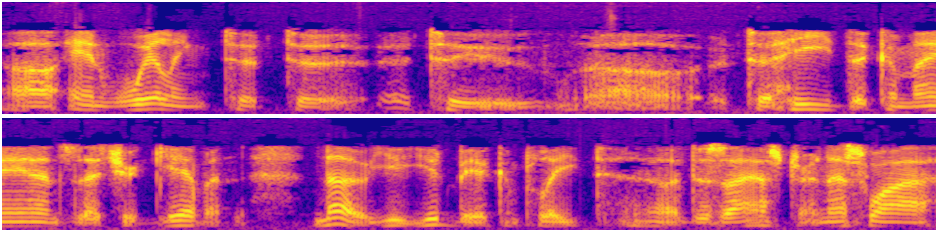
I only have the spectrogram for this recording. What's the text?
uh, and willing to to to uh, to heed the commands that you're given, no, you, you'd be a complete uh, disaster. And that's why,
